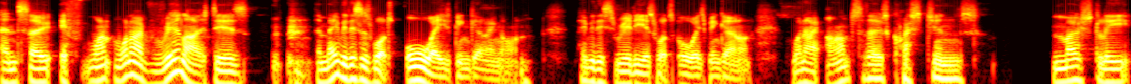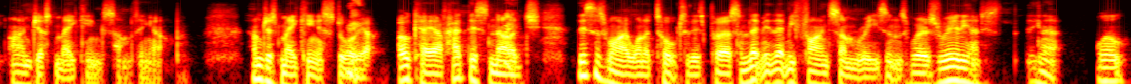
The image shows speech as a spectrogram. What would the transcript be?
And so, if one, what I've realized is, and maybe this is what's always been going on, maybe this really is what's always been going on. When I answer those questions, mostly I'm just making something up. I'm just making a story up. Okay, I've had this nudge. This is why I want to talk to this person. Let me let me find some reasons. Whereas really, I just you know, well,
